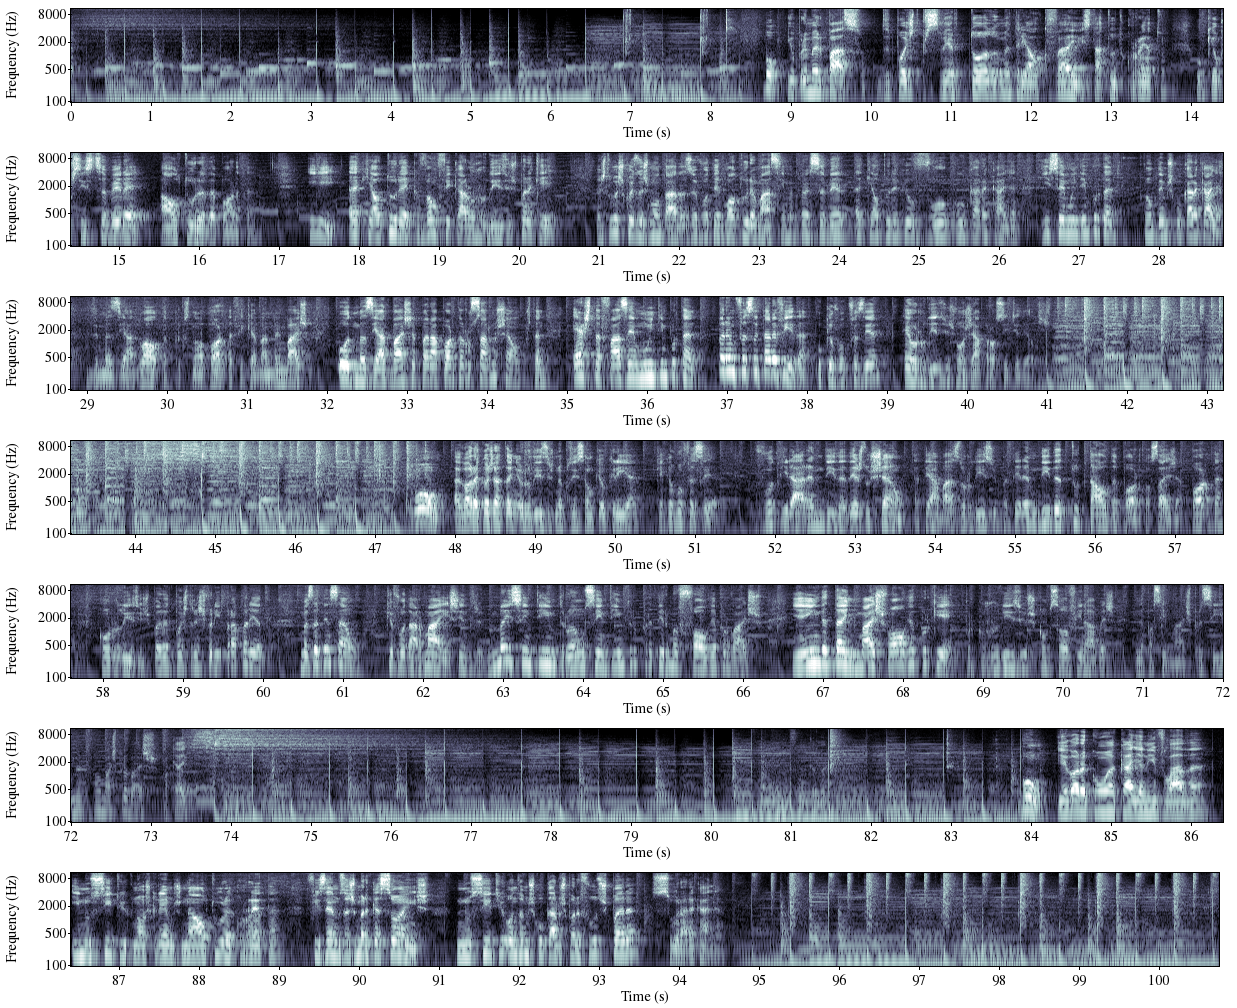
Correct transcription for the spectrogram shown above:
Bom, e o primeiro passo, depois de perceber todo o material que veio e está tudo correto, o que eu preciso de saber é a altura da porta e a que altura é que vão ficar os rodízios, para quê? As duas coisas montadas eu vou ter uma altura máxima para saber a que altura é que eu vou colocar a calha. E isso é muito importante, não podemos colocar a calha demasiado alta, porque senão a porta fica bem em baixo, ou demasiado baixa para a porta roçar no chão. Portanto, esta fase é muito importante. Para me facilitar a vida, o que eu vou fazer é os rodízios vão já para o sítio deles. Bom, agora que eu já tenho os rodízios na posição que eu queria, o que é que eu vou fazer? Vou tirar a medida desde o chão até à base do rodízio para ter a medida total da porta, ou seja, porta com rodízios, para depois transferir para a parede. Mas atenção, que eu vou dar mais entre meio centímetro a um centímetro para ter uma folga por baixo. E ainda tenho mais folga, porquê? Porque os rodízios, como são afináveis, ainda posso ir mais para cima ou mais para baixo, ok? Bom, e agora com a calha nivelada e no sítio que nós queremos, na altura correta, fizemos as marcações no sítio onde vamos colocar os parafusos para segurar a calha.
